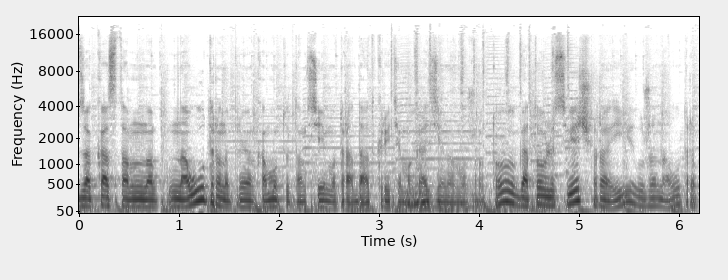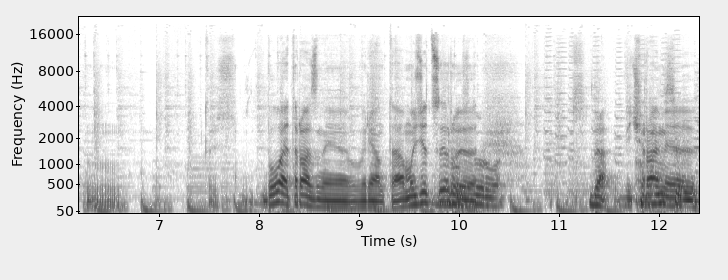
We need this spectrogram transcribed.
заказ там на, на утро, например, кому-то там в 7 утра до открытия магазина нужно, то готовлю с вечера и уже на утро то есть бывают разные варианты. А Ну, музицирую Здорово. Да. вечерами.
